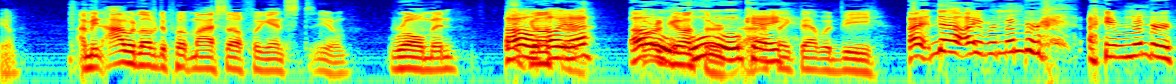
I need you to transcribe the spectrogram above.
you know, I mean, I would love to put myself against you know Roman. or Oh, oh, yeah? Oh, Gunther. ooh, okay. I think that would be. I, no, I remember. I remember.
